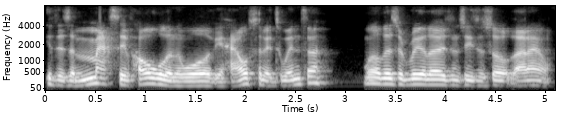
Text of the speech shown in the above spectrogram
if there's a massive hole in the wall of your house and it's winter, well, there's a real urgency to sort that out.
